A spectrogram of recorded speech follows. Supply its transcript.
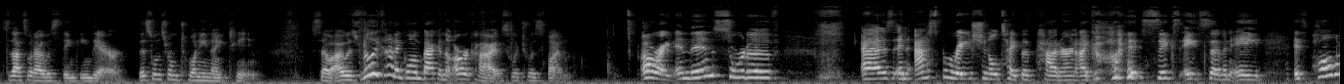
so that's what I was thinking there. This one's from 2019. So I was really kind of going back in the archives, which was fun. All right, and then sort of as an aspirational type of pattern, I got 6878. It's Palmer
